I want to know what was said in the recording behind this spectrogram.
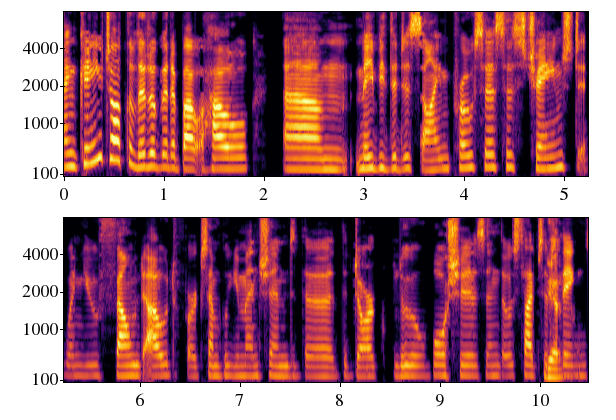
And can you talk a little bit about how um, maybe the design process has changed when you found out, for example, you mentioned the the dark blue washes and those types of yeah. things.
